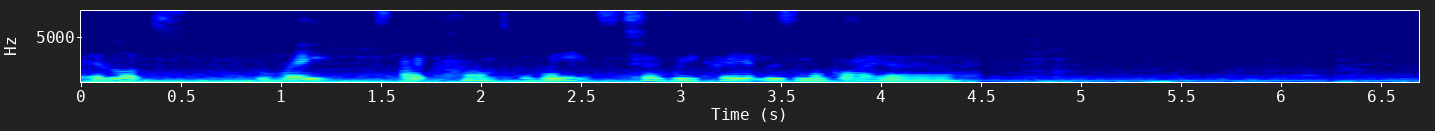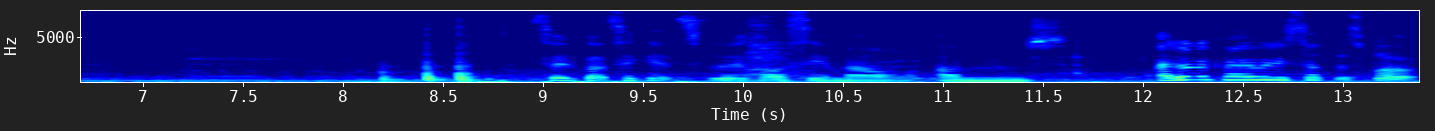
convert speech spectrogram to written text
it looks great. I can't wait to recreate Lizzie McGuire. So we've got tickets for the Colosseum now and I don't know if I already said this but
